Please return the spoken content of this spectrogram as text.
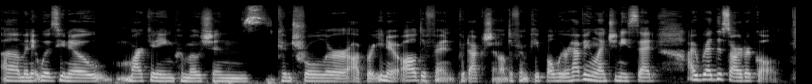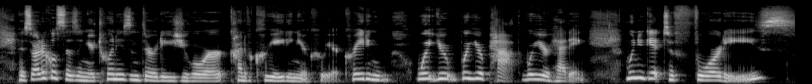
Um, and it was, you know, marketing, promotions, controller, operate, you know, all different production, all different people. We were having lunch and he said, I read this article. This article says in your 20s and 30s, you're kind of creating your career, creating where your, where your path, where you're heading. When you get to 40s,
